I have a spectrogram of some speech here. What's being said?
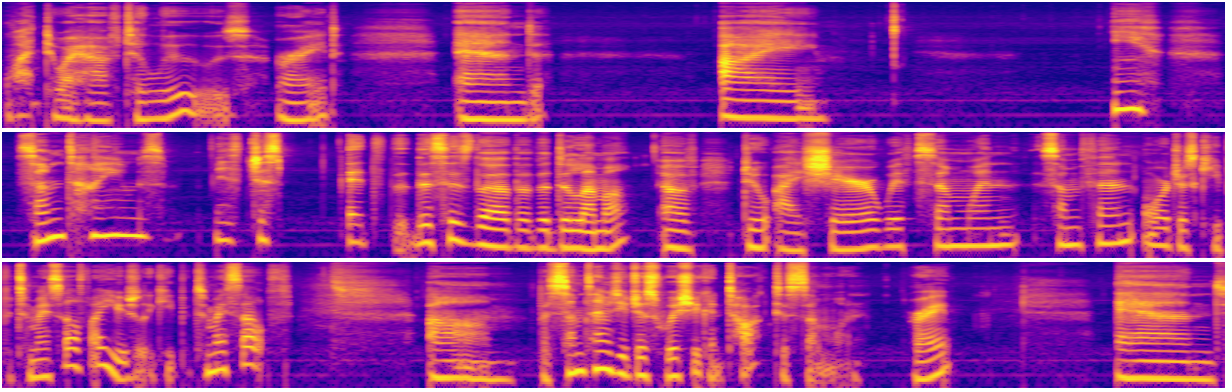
what do I have to lose, right? And I eh, sometimes it's just it's this is the, the the dilemma of do I share with someone something or just keep it to myself? I usually keep it to myself. Um, but sometimes you just wish you can talk to someone, right? And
